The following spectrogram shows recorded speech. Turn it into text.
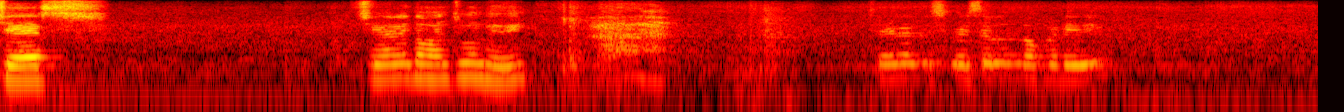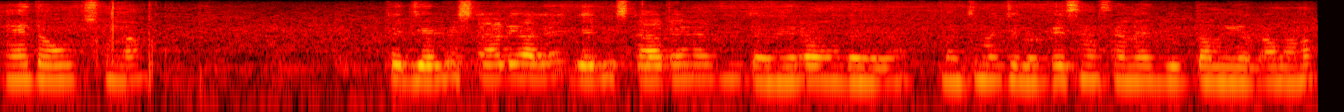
చైర్స్ చైర్ అయితే మంచిగా ఉంది ఇది చైర్ అయితే స్పెషల్ ఉంది ఒకటి ఇది. నేనైతే కూర్చున్నా ఇంకా జర్నీ స్టార్ట్ కాలే. జర్నీ స్టార్ట్ అయినా ఇంకా వేరే ఉంటుంది కదా. మంచి మంచి లొకేషన్స్ అనేది చూస్తాం ఇక మనం.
